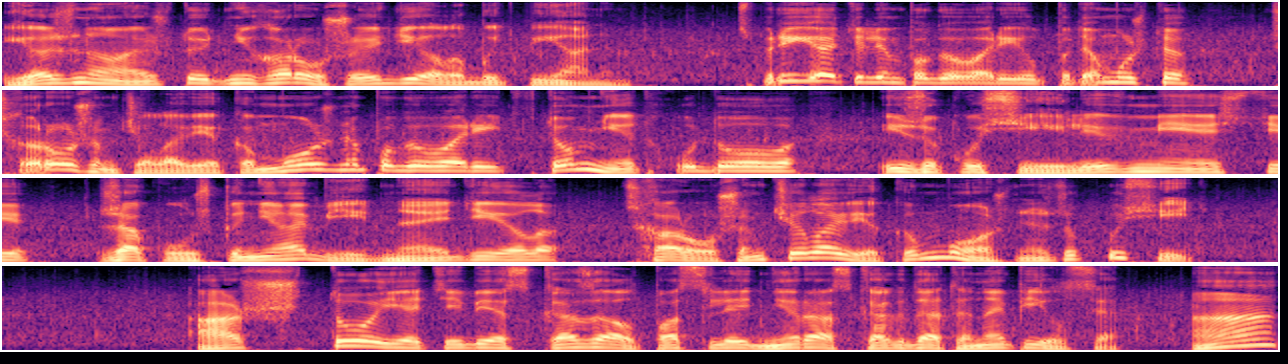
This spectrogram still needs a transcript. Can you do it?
Я знаю, что это нехорошее дело быть пьяным. С приятелем поговорил, потому что с хорошим человеком можно поговорить, в том нет худого. И закусили вместе. Закуска не обидное дело. С хорошим человеком можно закусить. «А что я тебе сказал последний раз, когда ты напился, а?»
